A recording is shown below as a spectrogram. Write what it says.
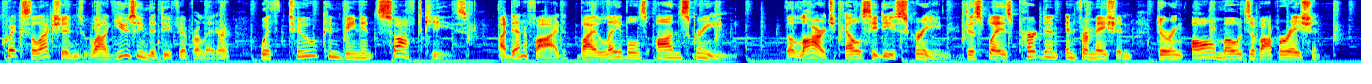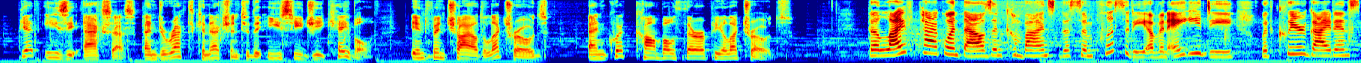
quick selections while using the defibrillator with two convenient soft keys, identified by labels on screen. The large LCD screen displays pertinent information during all modes of operation. Get easy access and direct connection to the ECG cable, infant child electrodes, and quick combo therapy electrodes. The LifePak 1000 combines the simplicity of an AED with clear guidance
